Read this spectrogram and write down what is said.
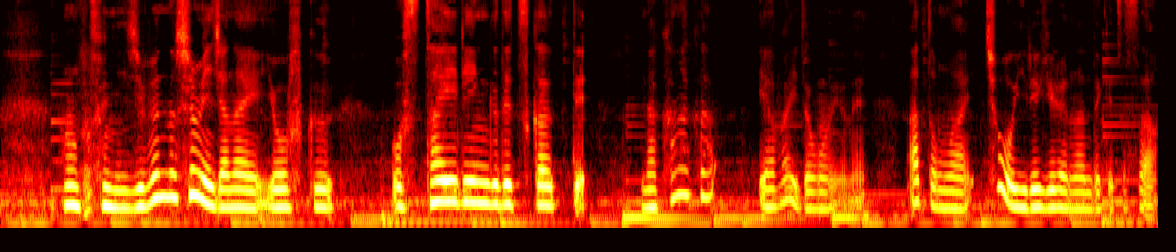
本当に。自分の趣味じゃない洋服をスタイリングで使うってなかなかやばいと思うよね。あとまあ超イレギュラーなんだけどさ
